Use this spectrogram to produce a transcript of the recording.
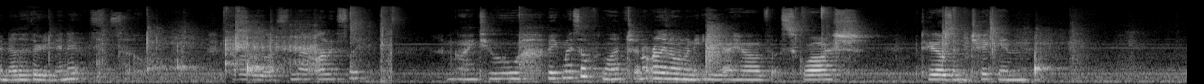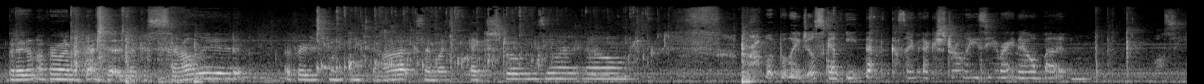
another 30 minutes, so probably less than that, honestly. I'm going to make myself lunch. I don't really know what I'm gonna eat. I have squash, potatoes, and chicken, but I don't know if I wanna make that into like a salad, if I just wanna eat that, because I'm like extra lazy right now. Probably just gonna eat that because I'm extra lazy right now, but we'll see.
